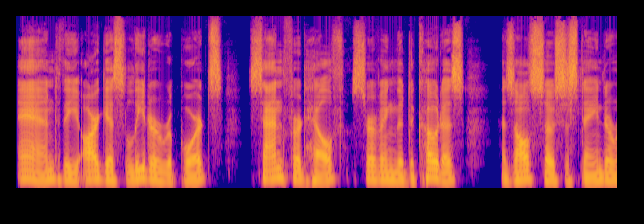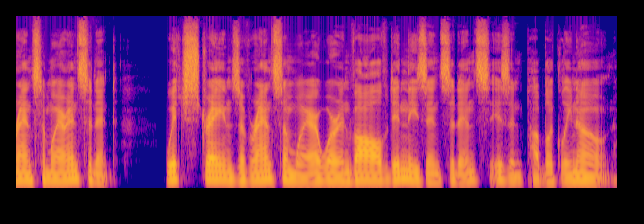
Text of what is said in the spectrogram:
And the Argus Leader reports Sanford Health, serving the Dakotas, has also sustained a ransomware incident. Which strains of ransomware were involved in these incidents isn't publicly known.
